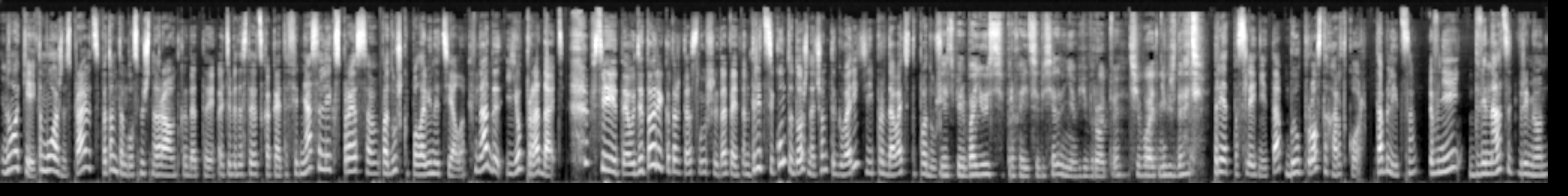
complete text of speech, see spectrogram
Ну окей, это можно справиться. Потом там был смешной раунд, когда ты, тебе достается какая-то фигня с Алиэкспресса, подушка половина тела. Надо ее продать. Все это аудитории, которая тебя слушает. Опять, там 30 секунд ты должен о чем-то говорить и продавать эту подушку. Я теперь боюсь проходить собеседование в Европе. Чего от них ждать? Предпоследний этап был просто хардкор. Таблица. В ней 12 времен.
